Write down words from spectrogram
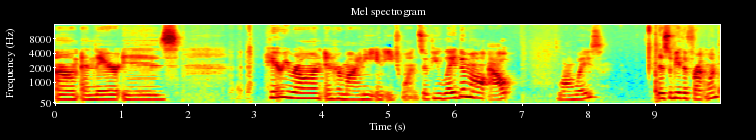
Um, and there is Harry, Ron, and Hermione in each one. So if you laid them all out long ways, this would be the front one.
